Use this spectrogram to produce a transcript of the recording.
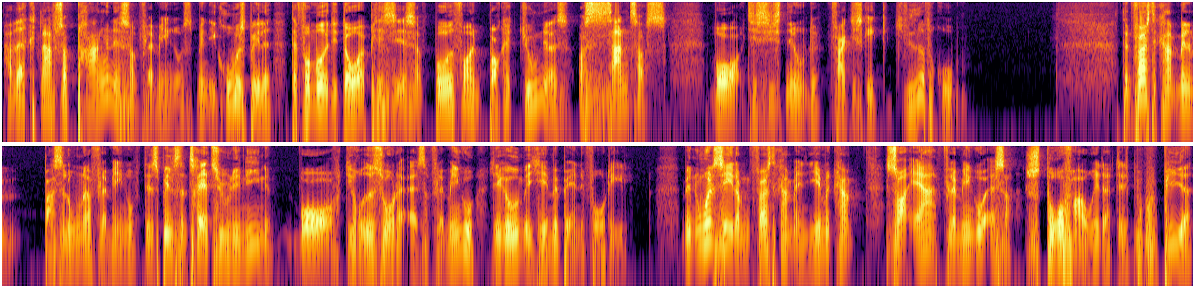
har været knap så prangende som Flamingos, men i gruppespillet der formåede de dog at placere sig både foran Boca Juniors og Santos, hvor de sidstnævnte faktisk ikke gik videre for gruppen. Den første kamp mellem Barcelona og Flamengo, den spilles den 23. 9., hvor de røde sorte, altså Flamengo, ligger ud med hjemmebanefordel. Men uanset om den første kamp er en hjemmekamp, så er Flamengo altså store favoritter, da de på papiret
